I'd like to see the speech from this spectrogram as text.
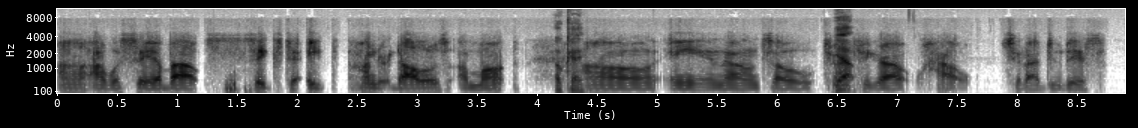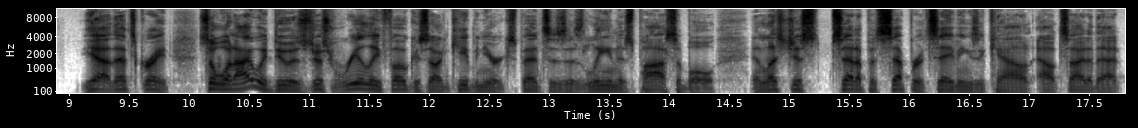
uh, I would say about six to eight hundred dollars a month. Okay. Uh, and um, so trying yep. to figure out how should I do this. Yeah, that's great. So what I would do is just really focus on keeping your expenses as lean as possible, and let's just set up a separate savings account outside of that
